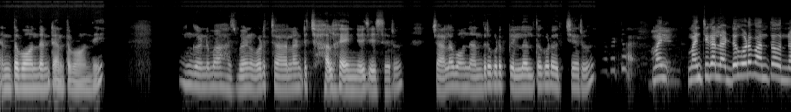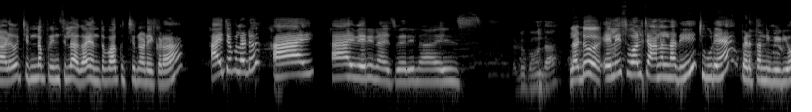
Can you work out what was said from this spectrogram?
ఎంత బాగుందంటే అంత బాగుంది. ఇంకోండి మా హస్బెండ్ కూడా చాలా అంటే చాలా ఎంజాయ్ చేశారు. చాలా బాగుంది. అందరూ కూడా పిల్లలతో కూడా వచ్చారు. మం- మంచిగా లడ్డు కూడా మనతో ఉన్నాడు. చిన్న ప్రిన్స్ లాగా ఎంత బాగా కూర్చున్నాడు ఇక్కడ. హాయ్ చెప్పు Laddu. Hi. Hi very nice very nice. Laddu Elis World channel నాది చూడే పెడతాను నీ వీడియో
